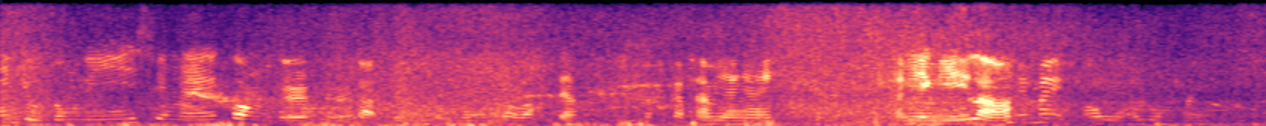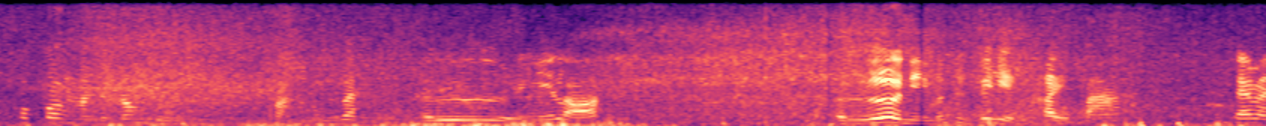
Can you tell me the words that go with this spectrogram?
มันอยู่ตรงนี้ใช่ไหมกล้องจะกลับไปอยู่ตรงนู้นเหรอวะเดี๋ยวกลับกลับทำยังไงทำอย่างนี้เหรอ ไม่ไม่เอาเอาลงใหม่เพราะกล้องมันจะต้องอยู่ฝั่งนี้ป่ะเอออย่างนี้เหรอ เออ นี่มันถึงจะเห็นไข่ปลาใช่ไหม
